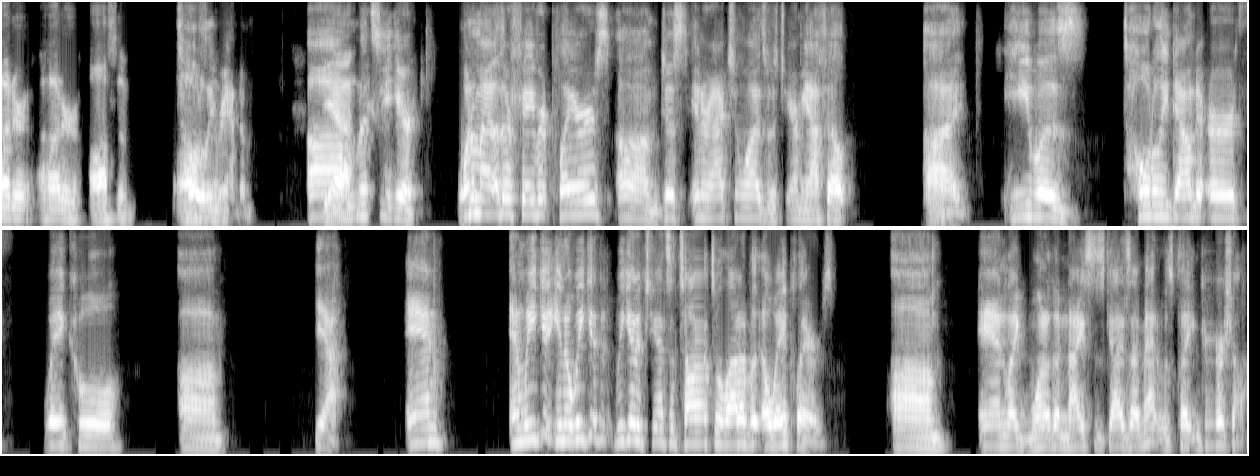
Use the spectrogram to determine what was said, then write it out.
Utter, Hunter, awesome. Totally awesome. random. Um, yeah. Let's see here. One of my other favorite players, um, just interaction wise, was Jeremy Affeldt. Uh, he was totally down to earth, way cool. Um, yeah, and and we get you know we get we get a chance to talk to a lot of away players. Um, and like one of the nicest guys I met was Clayton Kershaw.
